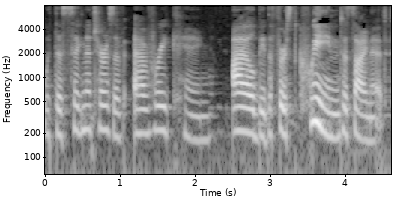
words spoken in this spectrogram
With the signatures of every king, I'll be the first queen to sign it.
